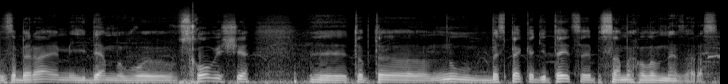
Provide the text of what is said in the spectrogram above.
забираємо і йдемо в, сховище. Е, Тобто, ну, безпека дітей це саме головне зараз.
